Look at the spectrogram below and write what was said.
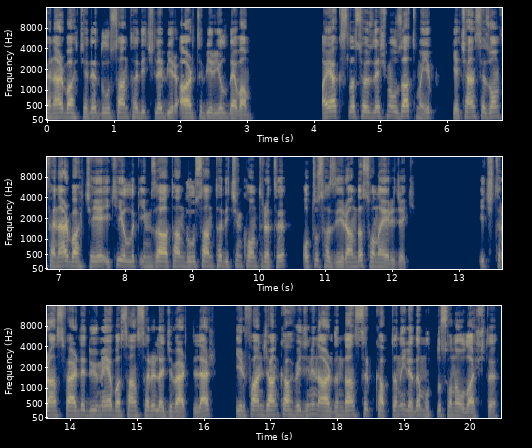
Fenerbahçe'de Dusan Tadiç'le 1 artı 1 yıl devam. Ajax'la sözleşme uzatmayıp geçen sezon Fenerbahçe'ye 2 yıllık imza atan Dusan Tadiç'in kontratı 30 Haziran'da sona erecek. İç transferde düğmeye basan Sarı Lacivertliler, İrfan Can Kahveci'nin ardından Sırp kaptanıyla da mutlu sona ulaştı.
